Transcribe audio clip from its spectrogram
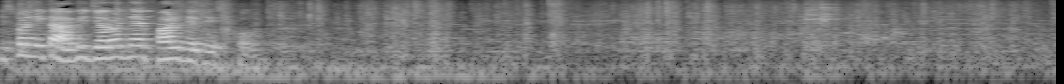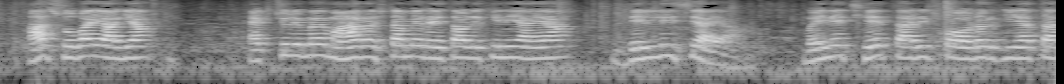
इसको निकाल अभी ज़रूरत नहीं, फाड़ देते इसको। आज सुबह ही आ गया। एक्चुअली मैं महाराष्ट्र में रहता हूँ, लेकिन ये आया दिल्ली से आया। मैंने छह तारीख को ऑर्डर किया था।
